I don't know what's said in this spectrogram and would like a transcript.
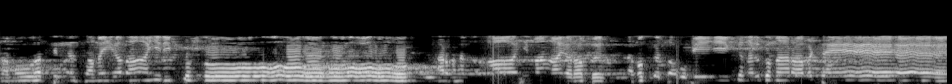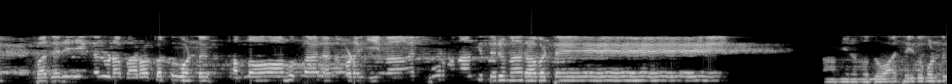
സമൂഹത്തിന് സമയമായിരിക്കുന്നു. റബ്ബ് നമുക്ക് സൗഭീക്ക് നൽകുമാറാവട്ടെ. ബദരീങ്ങളുടെ ബറക്കത്ത് കൊണ്ട് അള്ളാഹു താല നമ്മുടെ ഈമാൻ പൂർണമാക്കി തരുമാറാവട്ടെ. ആമീനൊന്ന് ദുവാ ചെയ്തുകൊണ്ട്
